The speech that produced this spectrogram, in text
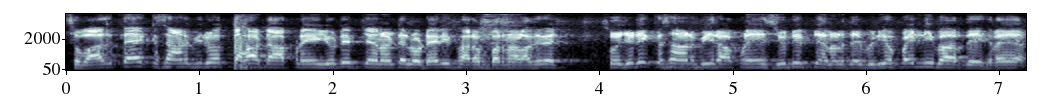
ਸਵਾਗਤ ਹੈ ਕਿਸਾਨ ਵੀਰੋ, ਤੁਹਾਡਾ ਆਪਣੇ YouTube channel Dhillon dairy farm Barnala ਦੇ ਵਿੱਚ। ਸੋ ਜਿਹੜੇ ਕਿਸਾਨ ਵੀਰ ਆਪਣੇ ਇਸ YouTube ਚੈਨਲ ਤੇ ਵੀਡੀਓ ਪਹਿਲੀ ਵਾਰ ਦੇਖ ਰਹੇ ਆ,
